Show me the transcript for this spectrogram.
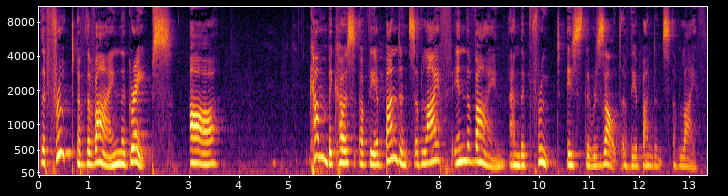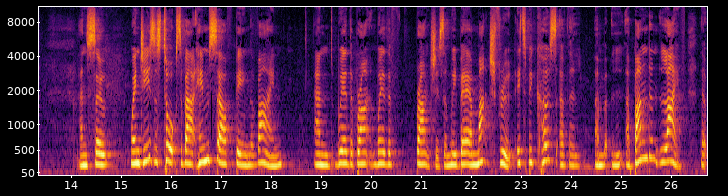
the fruit of the vine, the grapes, are come because of the abundance of life in the vine, and the fruit is the result of the abundance of life. And so when Jesus talks about himself being the vine and we're the, bran- we're the branches and we bear much fruit, it's because of the um, abundant life that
